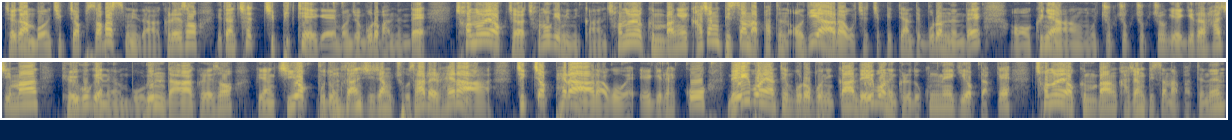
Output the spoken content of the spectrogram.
제가 한번 직접 써봤습니다. 그래서 일단 챗 GPT에게 먼저 물어봤는데 천호역 제가 천호개미니까 천호역 근방에 가장 비싼 아파트는 어디야 라고 챗 GPT한테 물었는데 어 그냥 뭐 쭉쭉쭉쭉 얘기를 하지만 결국에는 모른다. 그래서 그냥 지역 부동산 시장 조사를 해라. 직접 해라라고 얘기를 했고 네이버한테 물어보니까 네이버는 그래도 국내 기업답게 천호역 근방 가장 비싼 아파트는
